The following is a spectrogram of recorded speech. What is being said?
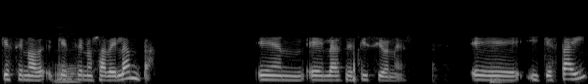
que se, no- que Ujú. se nos adelanta en, en las decisiones eh, y que está ahí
